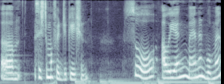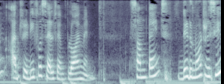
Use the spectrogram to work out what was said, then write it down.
um, system of education. So, our young men and women are ready for self employment. Sometimes they do not receive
